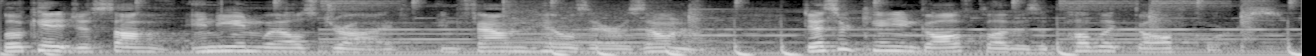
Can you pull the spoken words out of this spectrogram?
Located just off of Indian Wells Drive in Fountain Hills, Arizona, Desert Canyon Golf Club is a public golf course.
